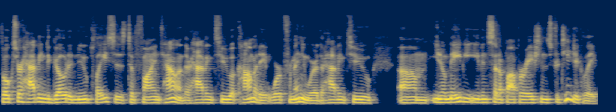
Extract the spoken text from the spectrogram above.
Folks are having to go to new places to find talent. They're having to accommodate work from anywhere. They're having to, um, you know, maybe even set up operations strategically.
